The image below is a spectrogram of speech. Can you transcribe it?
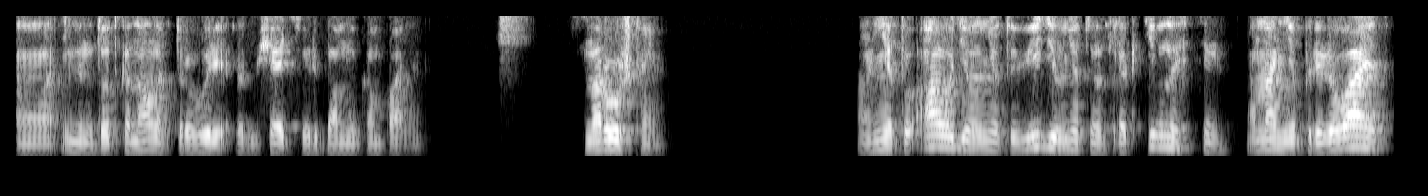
именно тот канал, на который вы размещаете свою рекламную кампанию. С наружкой. Нету аудио, нету видео, нету интерактивности, она не прерывает.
